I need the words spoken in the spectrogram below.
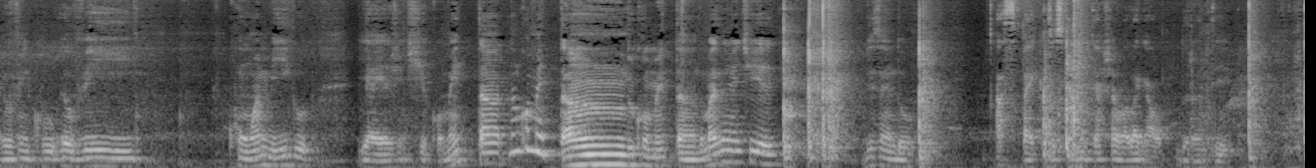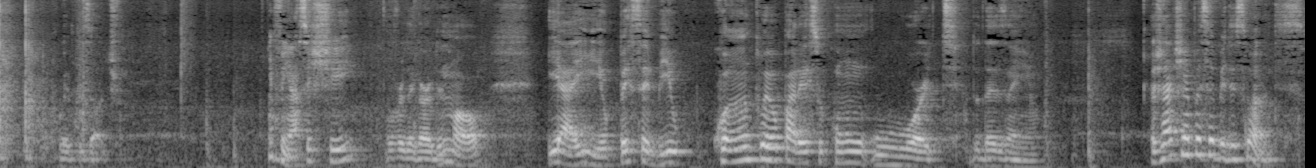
Eu, vim com, eu vi com um amigo. E aí a gente ia comentando. Não comentando, comentando, mas a gente ia dizendo aspectos que a gente achava legal durante o episódio. Enfim, assisti Over the Garden Wall. E aí eu percebi o quanto eu pareço com o Word do desenho. Eu já tinha percebido isso antes.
